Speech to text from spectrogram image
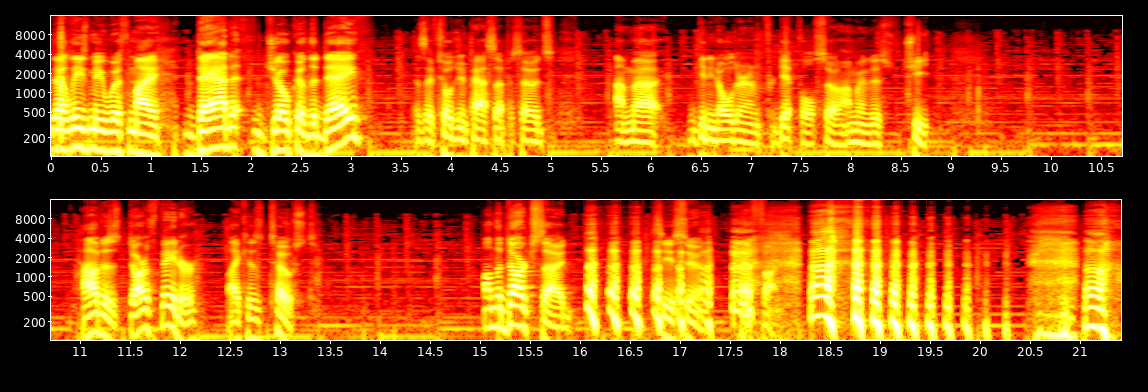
that leaves me with my dad joke of the day. As I've told you in past episodes, I'm uh, getting older and forgetful, so I'm going to just cheat. How does Darth Vader like his toast? On the dark side. See you soon. Have fun. oh.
